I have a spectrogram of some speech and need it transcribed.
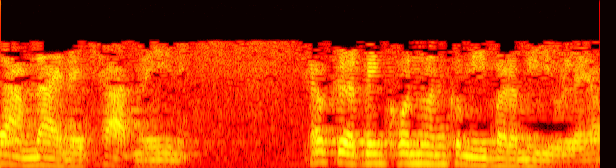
สร้างได้ในชาตินี้เนี่ยแล้วเกิดเป็นคนมันก็มีบารมีอยู่แล้ว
